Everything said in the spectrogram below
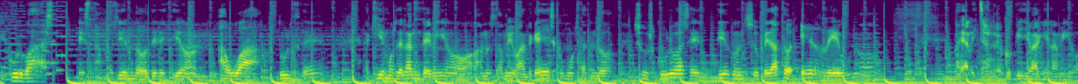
y curvas estamos yendo dirección agua dulce. Aquí hemos delante mío a nuestro amigo Andrés, como está haciendo sus curvas, el tío con su pedazo R1. Vaya bicharraco que lleva aquí el amigo.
